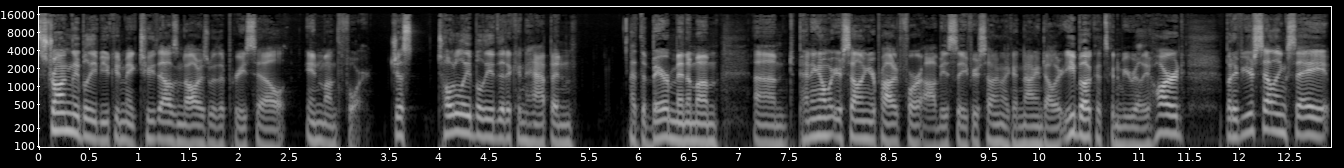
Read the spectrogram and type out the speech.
strongly believe you can make two thousand dollars with a pre-sale in month four. Just totally believe that it can happen at the bare minimum, um, depending on what you're selling your product for. Obviously, if you're selling like a $9 ebook, it's going to be really hard. But if you're selling, say,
